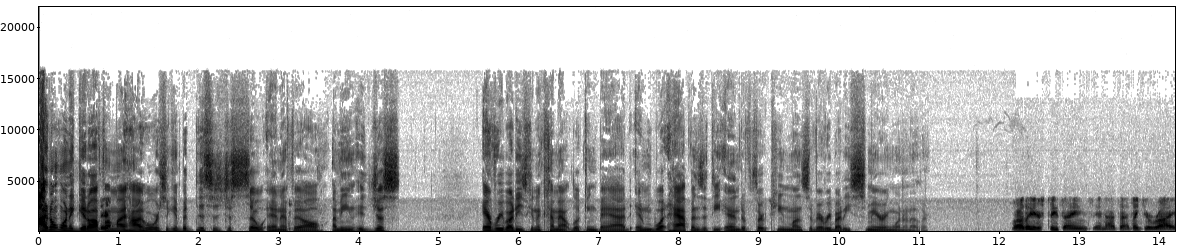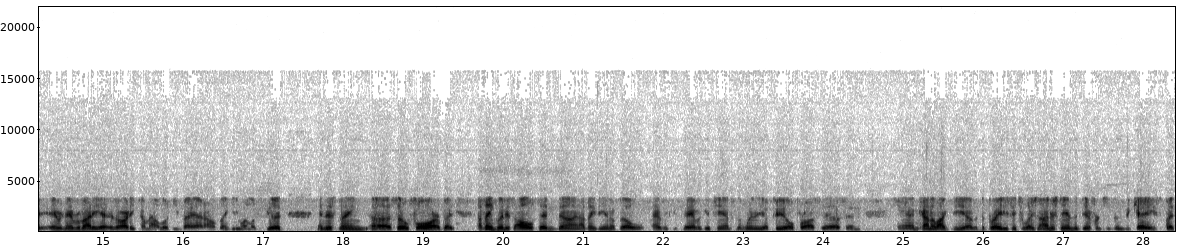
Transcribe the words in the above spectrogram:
I don't want to get off on my high horse again, but this is just so NFL. I mean, it just everybody's going to come out looking bad. And what happens at the end of 13 months of everybody smearing one another? Well, I think there's two things, and I, I think you're right. Everybody has already come out looking bad. I don't think anyone looks good in this thing uh, so far. But I think when it's all said and done, I think the NFL has a, they have a good chance to win the appeal process and and kind of like the uh, the Brady situation. I understand the differences in the case, but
